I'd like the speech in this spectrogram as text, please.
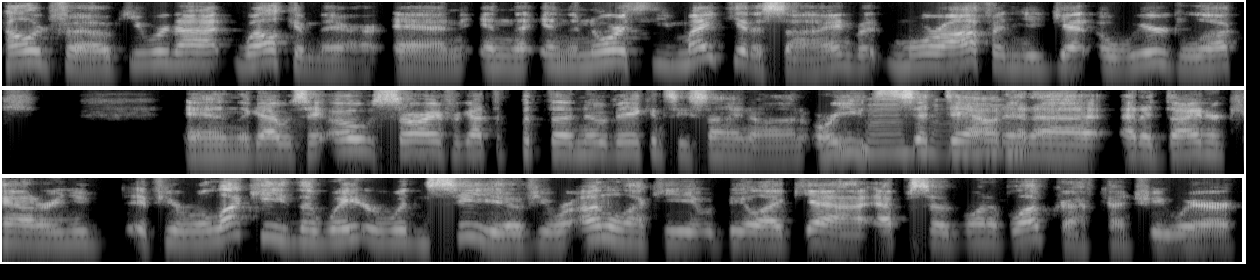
colored folk, you were not welcome there, and in the in the North you might get a sign, but more often you get a weird look and the guy would say, "Oh, sorry, I forgot to put the no vacancy sign on." Or you'd sit down Mhm. at a at a diner counter, and you, if you were lucky, the waiter wouldn't see you. If you were unlucky, it would be like, yeah, episode one of Lovecraft Country, where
